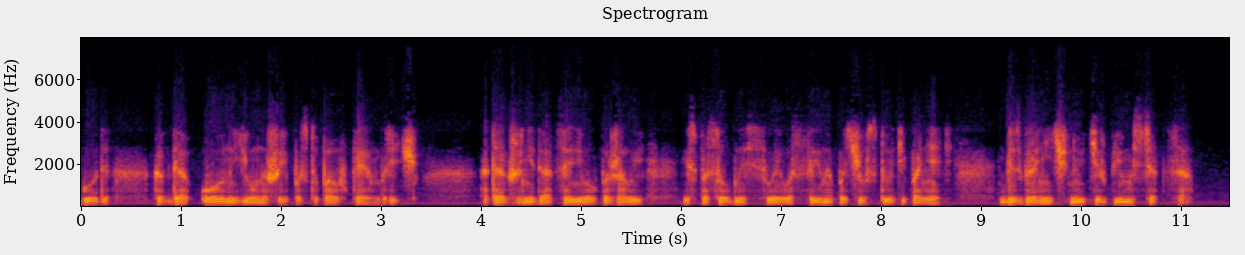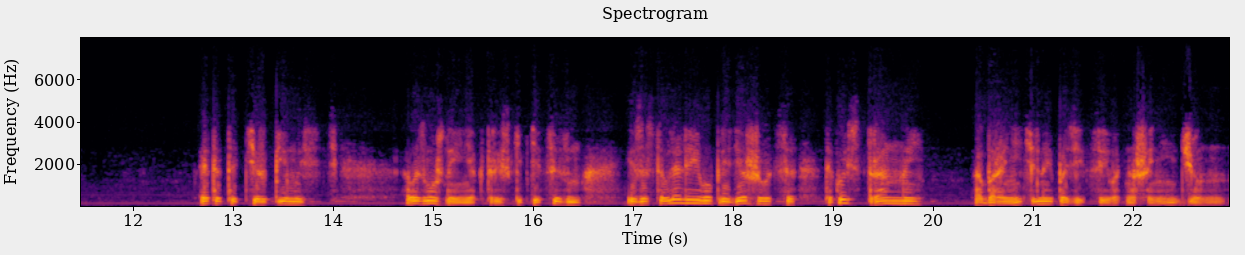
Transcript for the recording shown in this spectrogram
года, когда он, юношей, поступал в Кембридж, а также недооценивал, пожалуй, и способность своего сына почувствовать и понять безграничную терпимость отца. Эта терпимость, а возможно и некоторый скептицизм, и заставляли его придерживаться такой странной оборонительной позиции в отношении Джун.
